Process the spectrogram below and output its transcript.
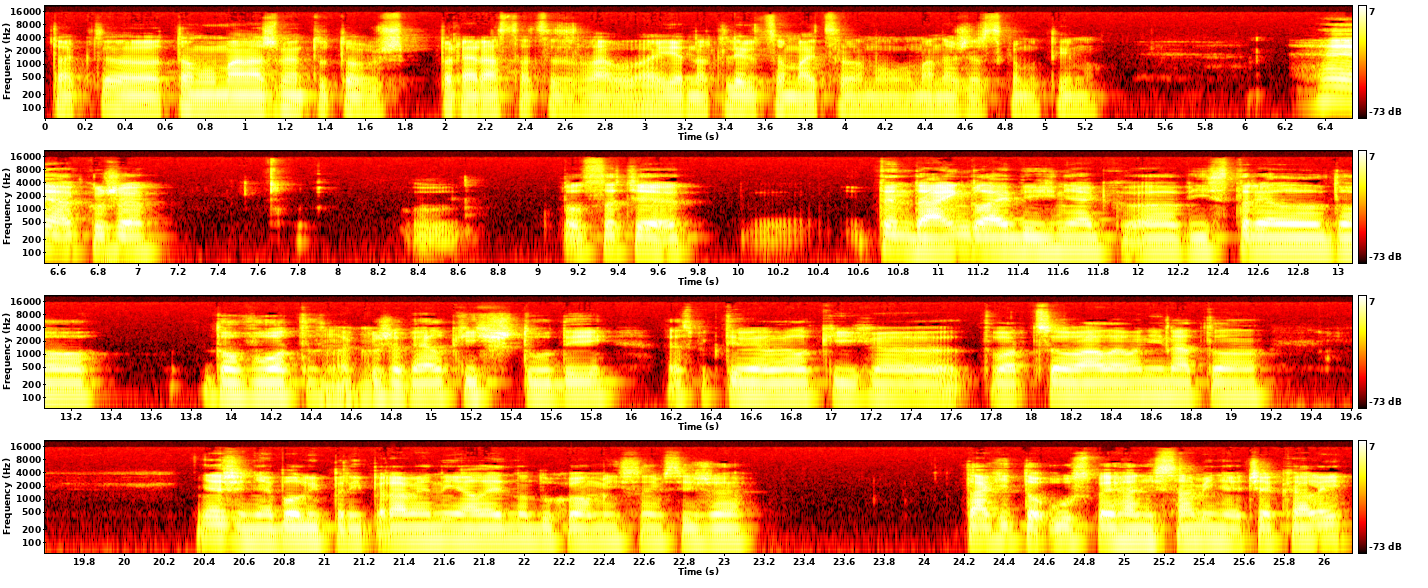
tak to, tomu manažmentu to už prerastá cez hlavu aj jednotlivcom, aj celému manažerskému týmu. Hej, akože v podstate ten Dying Light ich nejak e, vystrelil do, do vôd mm-hmm. akože veľkých štúdí respektíve veľkých uh, tvorcov, ale oni na to nie, že neboli pripravení, ale jednoducho myslím si, že takýto úspech ani sami nečakali.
